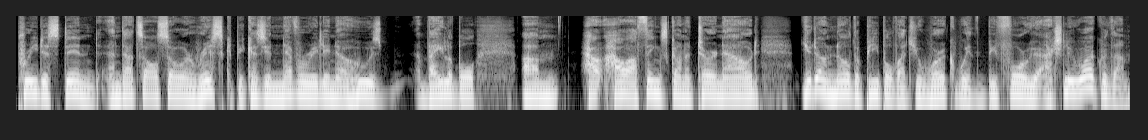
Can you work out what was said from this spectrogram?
predestined, and that's also a risk because you never really know who is available. Um, how how are things going to turn out? You don't know the people that you work with before you actually work with them.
